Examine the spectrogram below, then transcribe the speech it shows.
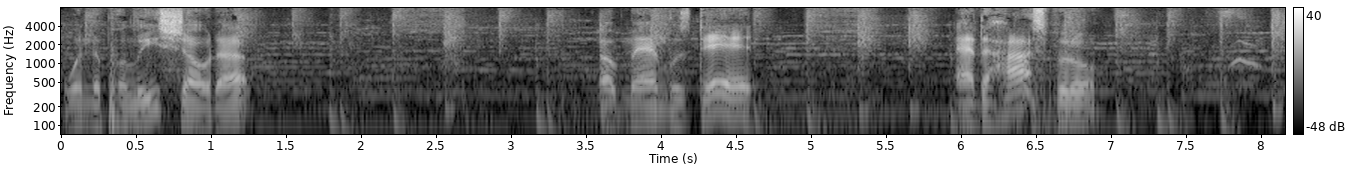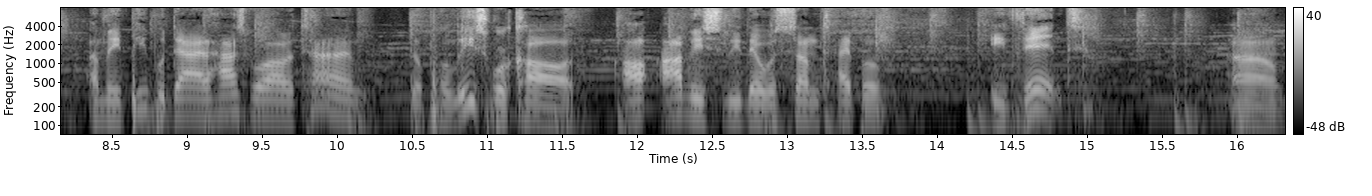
when the police showed up. A man was dead at the hospital. I mean, people die at the hospital all the time. The police were called. Obviously, there was some type of event um,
